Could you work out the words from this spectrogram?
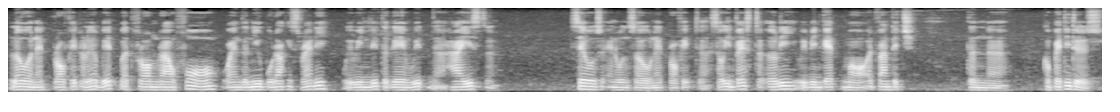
lower net profit a little bit. But from round 4, when the new product is ready, we win little game with the highest uh, sales and also net profit. So invest early, we will get more advantage than competitors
